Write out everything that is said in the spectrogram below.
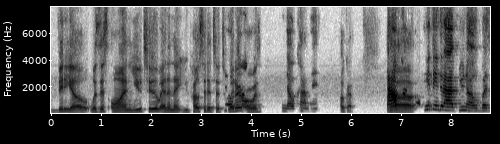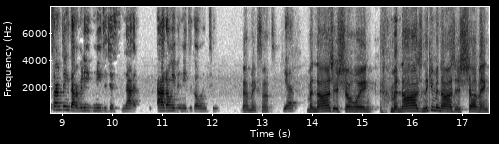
video was this on YouTube and then they, you posted it to Twitter or was No comment. okay? I'll Uh, anything that I, you know, but certain things I really need to just not. I don't even need to go into. that makes sense. Yep. Minaj is showing Minaj, Nicki Minaj is shoving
